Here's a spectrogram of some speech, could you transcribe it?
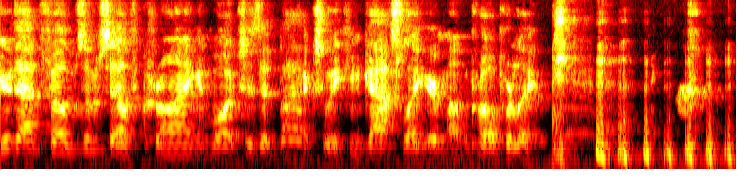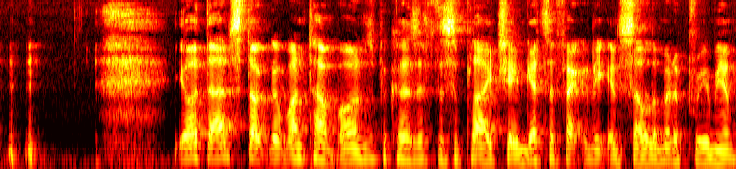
your dad films himself crying and watches it back so he can gaslight your mum properly. Your dad stocked up on tampons because if the supply chain gets affected, he can sell them at a premium.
